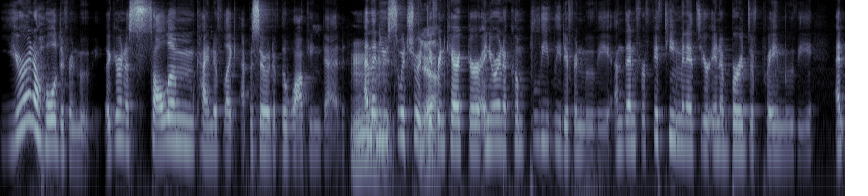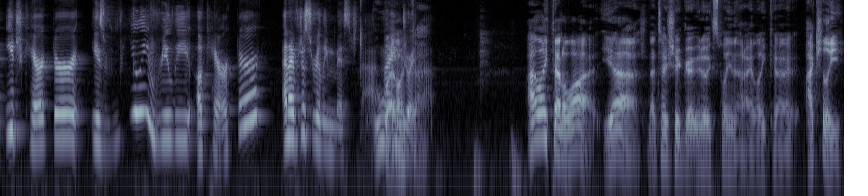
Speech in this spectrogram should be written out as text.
you're in a whole different movie. Like you're in a solemn kind of like episode of The Walking Dead. and then you Mm, switch to a yeah. different character and you're in a completely different movie. And then for 15 minutes you're in a Birds of Prey movie. And each character is really, really a character. And I've just really missed that. Ooh, I, I like enjoyed that. that. I like that a lot. Yeah, that's actually a great way to explain that. I like. Uh, actually,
